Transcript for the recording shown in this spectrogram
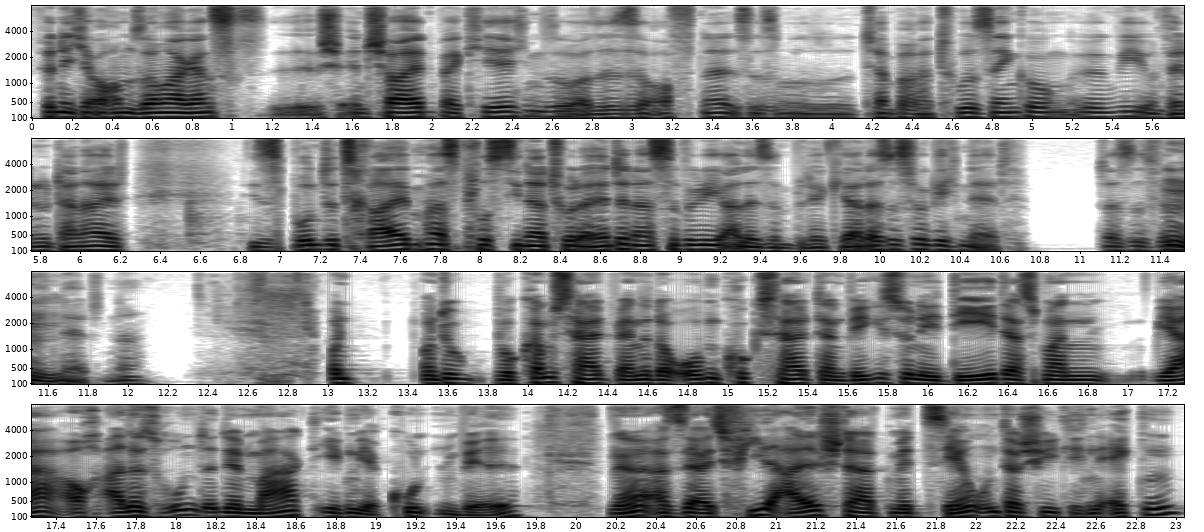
finde ich auch im Sommer ganz äh, entscheidend bei Kirchen so. Also es ist ja oft, ne, es ist so eine Temperatursenkung irgendwie. Und wenn du dann halt dieses bunte Treiben hast plus die Natur dahinter, dann hast du wirklich alles im Blick. Ja, das ist wirklich nett. Das ist wirklich nett. Ne? Und, und du bekommst halt, wenn du da oben guckst, halt dann wirklich so eine Idee, dass man ja auch alles rund um den Markt irgendwie erkunden will. Ne? Also da ist viel Altstadt mit sehr unterschiedlichen Ecken.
